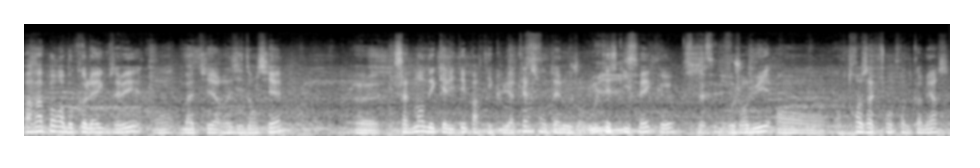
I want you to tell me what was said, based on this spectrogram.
par rapport à vos collègues, vous savez, en matière résidentielle, euh, ça demande des qualités particulières. Quelles sont-elles aujourd'hui? Qu'est-ce qui fait que aujourd'hui, en, transaction de fonds de commerce,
